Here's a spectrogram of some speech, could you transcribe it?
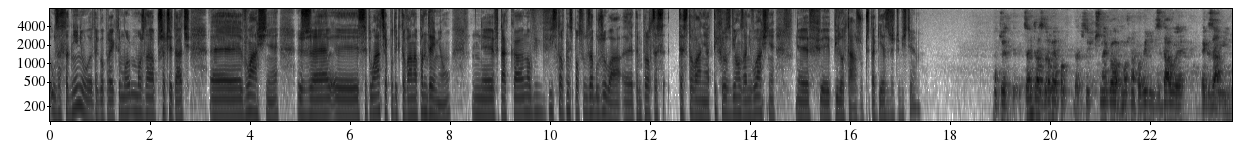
uzasadnieniu tego projektu mo można przeczytać e, właśnie, że sytuacja podyktowana pandemią w, taka, no, w istotny sposób zaburzyła ten proces testowania tych rozwiązań właśnie w pilotażu. Czy tak jest rzeczywiście? Znaczy, centra zdrowia psychicznego, można powiedzieć, zdały egzamin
